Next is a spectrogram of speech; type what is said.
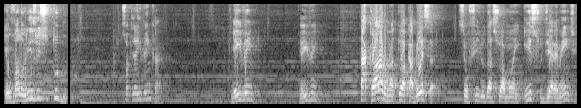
Eu valorizo isso tudo. Só que daí vem, cara. E aí vem. E aí vem. Tá claro na tua cabeça, seu filho da sua mãe, isso diariamente?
